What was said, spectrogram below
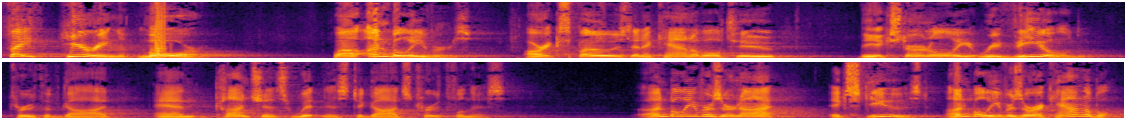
faith hearing more. While unbelievers are exposed and accountable to the externally revealed truth of God and conscience witness to God's truthfulness. Unbelievers are not excused. Unbelievers are accountable.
